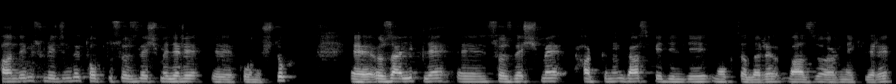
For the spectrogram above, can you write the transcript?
pandemi sürecinde toplu sözleşmeleri e, konuştuk. Ee, özellikle e, sözleşme hakkının gasp edildiği noktaları, bazı örnekleri,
